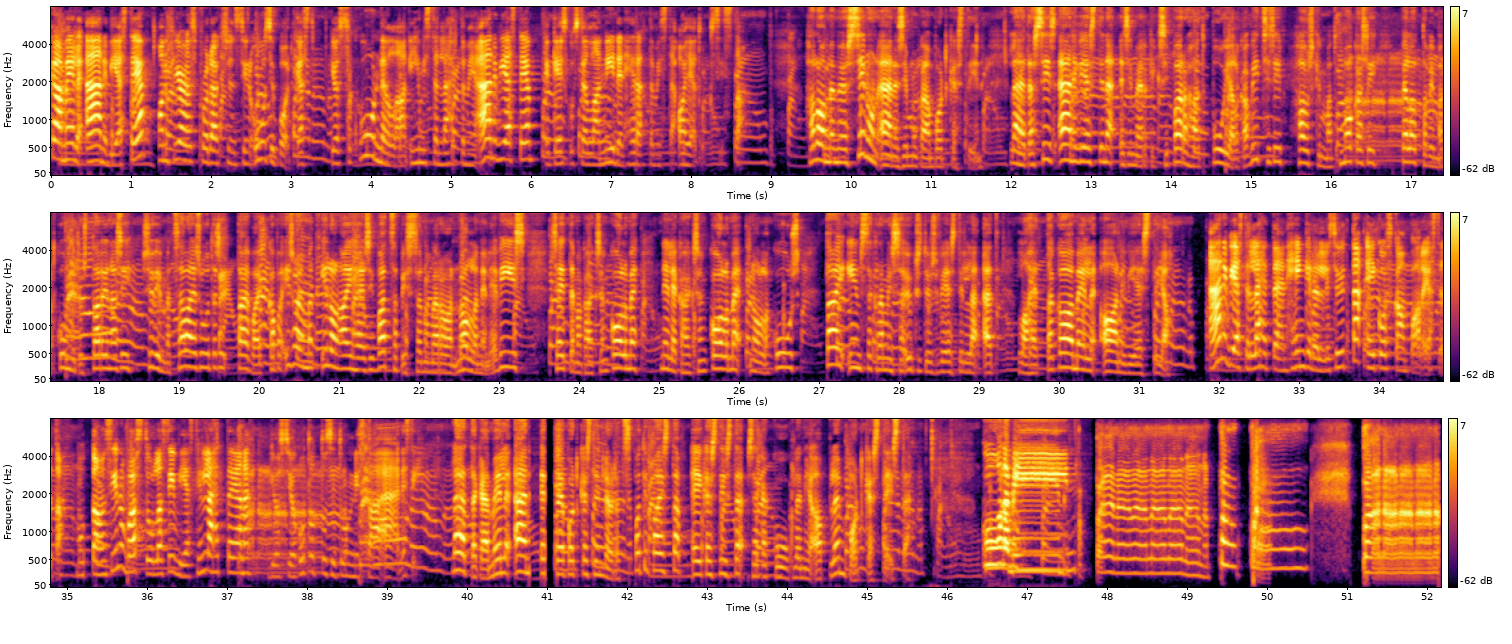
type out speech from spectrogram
Lähettäkää meille ääniviestejä on Fearless Productionsin uusi podcast, jossa kuunnellaan ihmisten lähettämiä ääniviestejä ja keskustellaan niiden herättämistä ajatuksista. Haluamme myös sinun äänesi mukaan podcastiin. Lähetä siis ääniviestinä esimerkiksi parhaat puujalkavitsisi, hauskimmat mokasi, pelottavimmat kummitustarinasi, syvimmät salaisuutesi tai vaikkapa isoimmat ilonaiheesi WhatsAppissa numeroon 045 783 483 06 tai Instagramissa yksityisviestillä at lahettakaa meille aaniviestejä. Ääniviestin lähettäjän henkilöllisyyttä ei koskaan paljasteta, mutta on sinun vastuullasi viestin lähettäjänä, jos joku tuttusi tunnistaa äänesi. Lähettäkää meille ääniviestejä podcastin löydät Spotifysta, Acastista sekä Googlen ja Applen podcasteista. Kuulemiin! Banana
